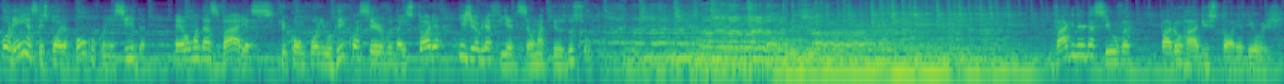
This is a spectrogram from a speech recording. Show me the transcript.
Porém, essa história pouco conhecida é uma das várias que compõem o rico acervo da história e geografia de São Mateus do Sul. Wagner da Silva para o Rádio História de hoje.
